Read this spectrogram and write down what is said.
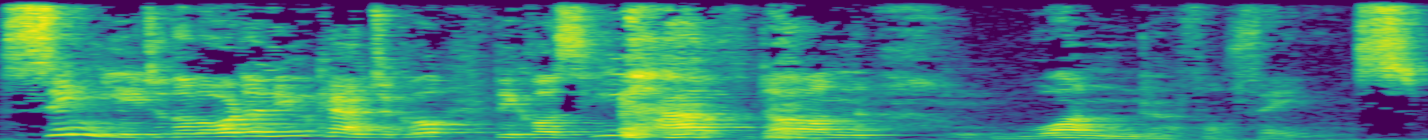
Sing ye to the Lord a new canticle, because he hath done wonderful things.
